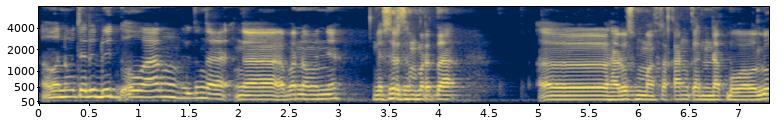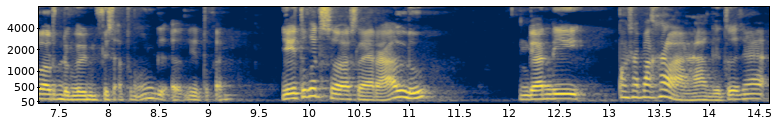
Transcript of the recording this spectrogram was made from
Apa namanya cari duit doang. Itu nggak nggak apa namanya nggak serta merta eh harus memaksakan kehendak bahwa lu harus dengerin Fis atau enggak gitu kan. Ya itu kan selera lu. Jangan dipaksa-paksa lah gitu. Kayak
